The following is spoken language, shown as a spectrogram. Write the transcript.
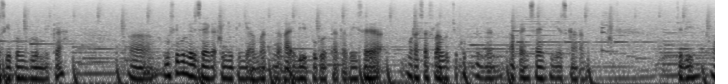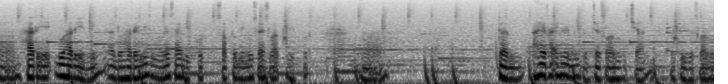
meskipun belum nikah. Uh, meskipun gaji saya nggak tinggi tinggi amat nggak kayak di ibu kota tapi saya merasa selalu cukup dengan apa yang saya punya sekarang jadi uh, hari dua hari ini uh, dua hari ini sebenarnya saya libur. Sabtu minggu saya selalu libur. Uh, dan akhir-akhir ini Jogja selalu hujan Jogja selalu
